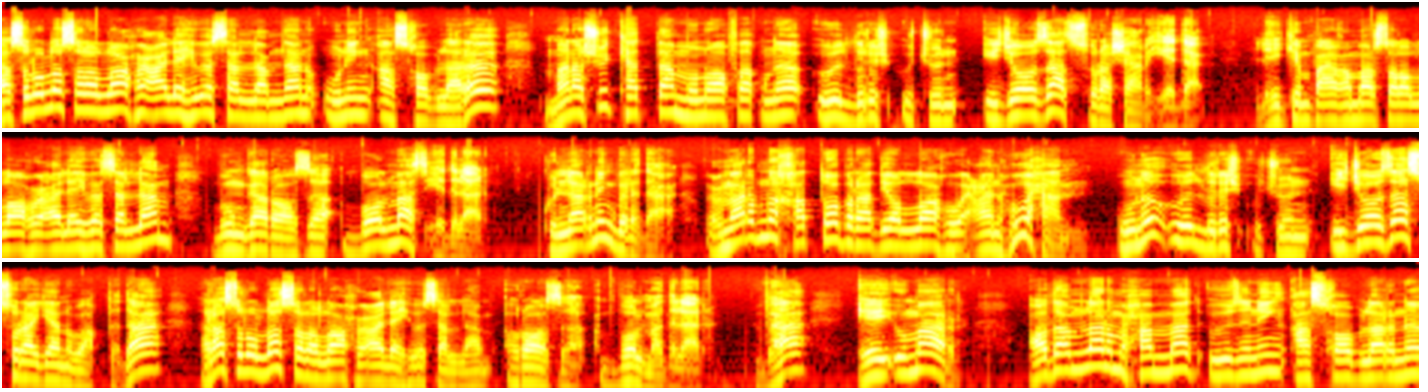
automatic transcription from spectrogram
Rasululloh sallallohu alayhi va sallamdan uning ashablari mana shu katta munofiqni o'ldirish uchun ijozat so'rashar edi. Lekin payg'ambar sallallohu alayhi va sallam bunga rozi bo'lmas edilar. Kunlarning birida Umar ibn Xattob radhiyallohu anhu ham uni o'ldirish uchun ijozat so'ragan vaqtida Rasululloh sallallohu alayhi va sallam rozi bo'lmadilar va ey Umar Odamlar Muhammad o'zining ashoblarini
